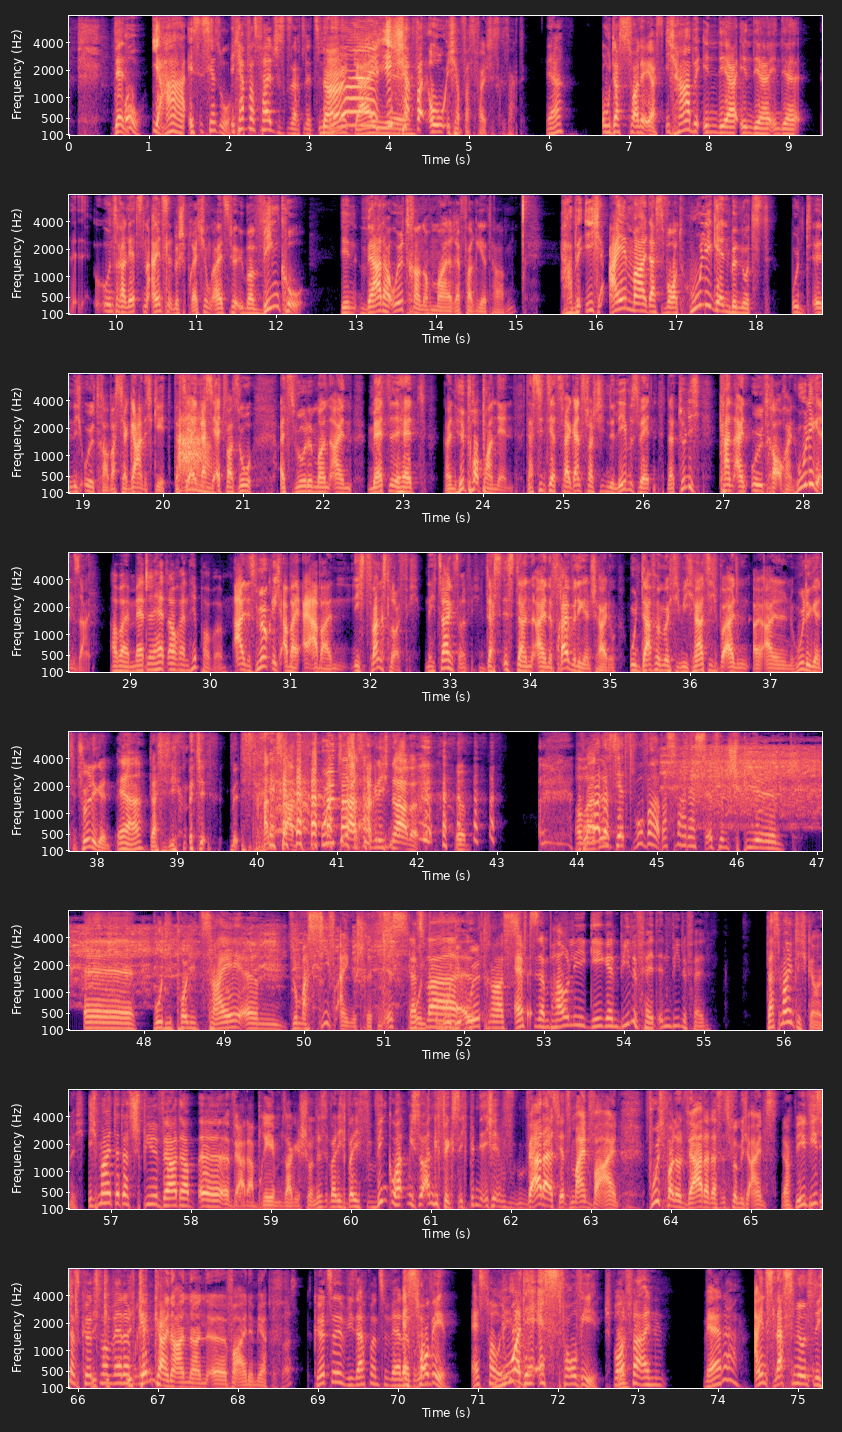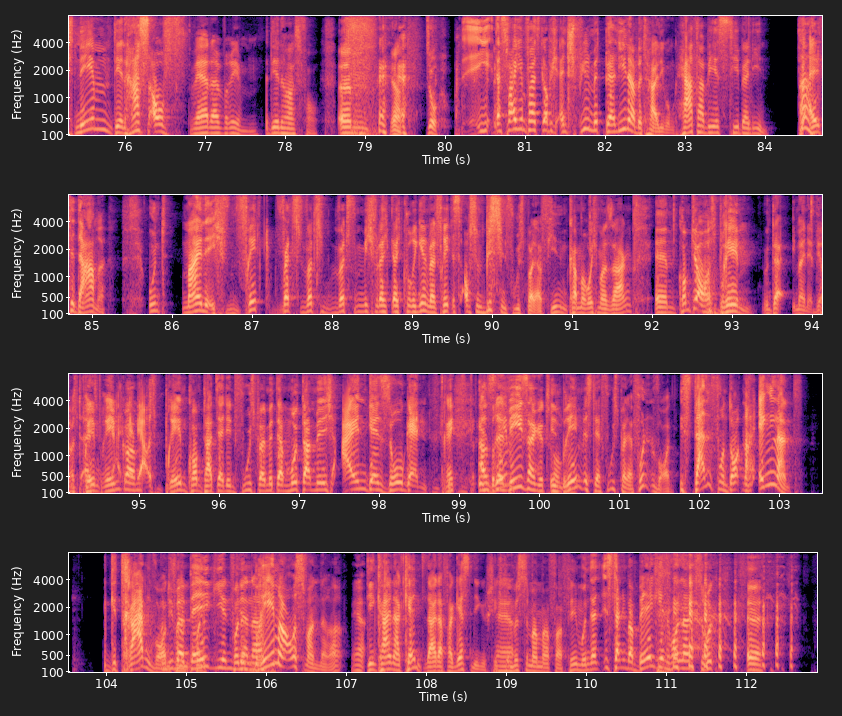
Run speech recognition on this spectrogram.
Denn, Oh. ja, es ist ja so. Ich habe was Falsches gesagt letztes Mal. Nein, Geil. ich habe oh, ich habe was Falsches gesagt. Ja? Oh, das zuallererst. Ich habe in der, in der, in der, äh, unserer letzten Einzelbesprechung, als wir über Winko, den Werder Ultra nochmal referiert haben, habe ich einmal das Wort Hooligan benutzt und äh, nicht Ultra, was ja gar nicht geht. Das, ist ja, Ah. das ist ja etwa so, als würde man ein Metalhead ein Hip-Hopper nennen. Das sind ja zwei ganz verschiedene Lebenswelten. Natürlich kann ein Ultra auch ein Hooligan sein. Aber ein Metalhead auch ein Hip-Hopper. Alles möglich, aber, aber nicht zwangsläufig. Nicht zwangsläufig. Das ist dann eine freiwillige Entscheidung. Und dafür möchte ich mich herzlich bei allen, äh, allen Hooligans entschuldigen, Ja. dass ich sie mit, den, mit diesen Handzahmen Ultras verglichen habe. Ja. Oh, wo war das jetzt? Wo war, was war das äh, für ein Spiel, äh, wo die Polizei ähm, so massiv eingeschritten ist? Das und war, wo die äh, Ultras. FC St. Pauli gegen Bielefeld in Bielefeld. das meinte ich gar nicht. Ich meinte das Spiel Werder, äh, Werder Bremen, sage ich schon. Das, weil ich, weil ich, Winko hat mich so angefixt. Ich bin, ich, Werder ist jetzt mein Verein. Fußball und Werder, das ist für mich eins. Ja. Wie, wie ist das Kürzel ich, von Werder Ich kenne Bremen? keine anderen äh, Vereine mehr. Kürzel, wie sagt man zu Werder Bremen? SVW. SVW? Nur der SVW. Ja. Sportverein Werder? Eins lassen wir uns nicht nehmen, den Hass auf Werder Bremen. den HSV. Ähm, ja. So, das war jedenfalls, glaube ich, ein Spiel mit Berliner Beteiligung. Hertha BSC Berlin. Die Ah. alte Dame. Und meine ich, Fred wird, wird, wird mich vielleicht gleich korrigieren, weil Fred ist auch so ein bisschen fußballaffin, kann man ruhig mal sagen. Ähm, kommt ja auch aus Bremen. Und da, ich meine, wer aus Bremen, Bremen kommt- wer aus Bremen kommt, hat ja den Fußball mit der Muttermilch eingesogen. Direkt In aus der Bremen- Weser In getrunken. Bremen ist der Fußball erfunden worden, ist dann von dort nach England getragen worden. Und über von, Belgien von, von einem Bremer Auswanderer, Ja. den keiner kennt, leider vergessen die Geschichte, Ja. müsste man mal verfilmen. Und dann ist dann über Belgien, Holland zurück äh,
